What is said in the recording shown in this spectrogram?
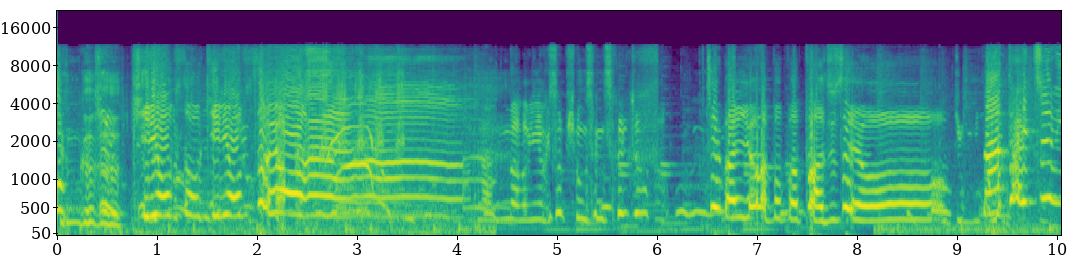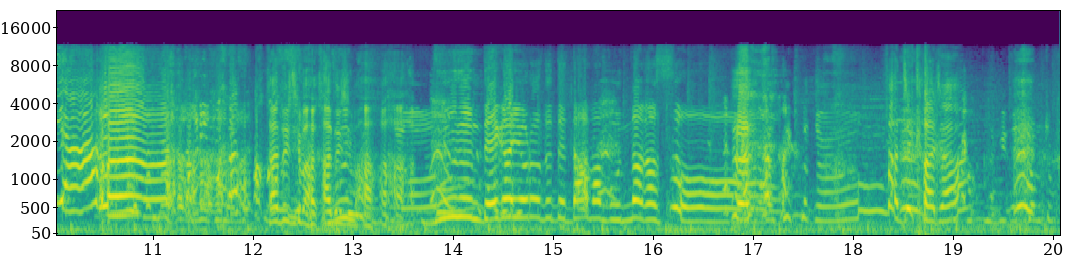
중구구 길이 없어 길이 없어요 아! 나랑 여기서 평생 살자. 제발요 한 번만 봐주세요 나 탈출이야. 아! 가두지 마 가두지 마 문은 내가 열었는데 나만 못 나갔어 산책하자 여기가 참 좋다.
